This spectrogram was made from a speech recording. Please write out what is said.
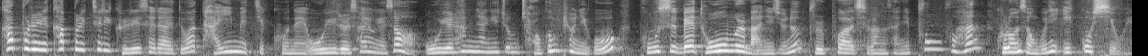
caprylic capric triglyceride와 dimethicone의 오일을 사용해서 오일 함량이 좀 적은 편이고 보습에 도움을 많이 주는 불포화 지방산이 풍부한 그런 성분이 잇꽃씨 오일.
